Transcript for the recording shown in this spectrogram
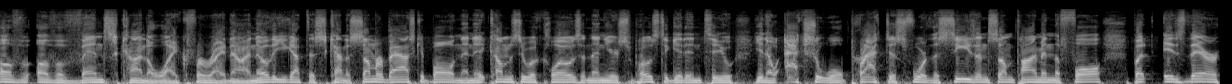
of of events kind of like for right now? I know that you got this kind of summer basketball, and then it comes to a close, and then you're supposed to get into you know actual practice for the season sometime in the fall. But is there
